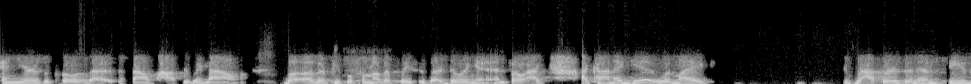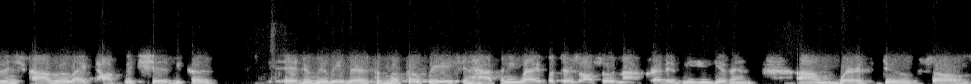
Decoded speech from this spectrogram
10 years ago that is now popular now, but other people from other places are doing it. And so I, I kind of get when like rappers and MCs in Chicago like talk big shit because it really there's some appropriation happening, right? But there's also not credit being given um, where it's due. So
